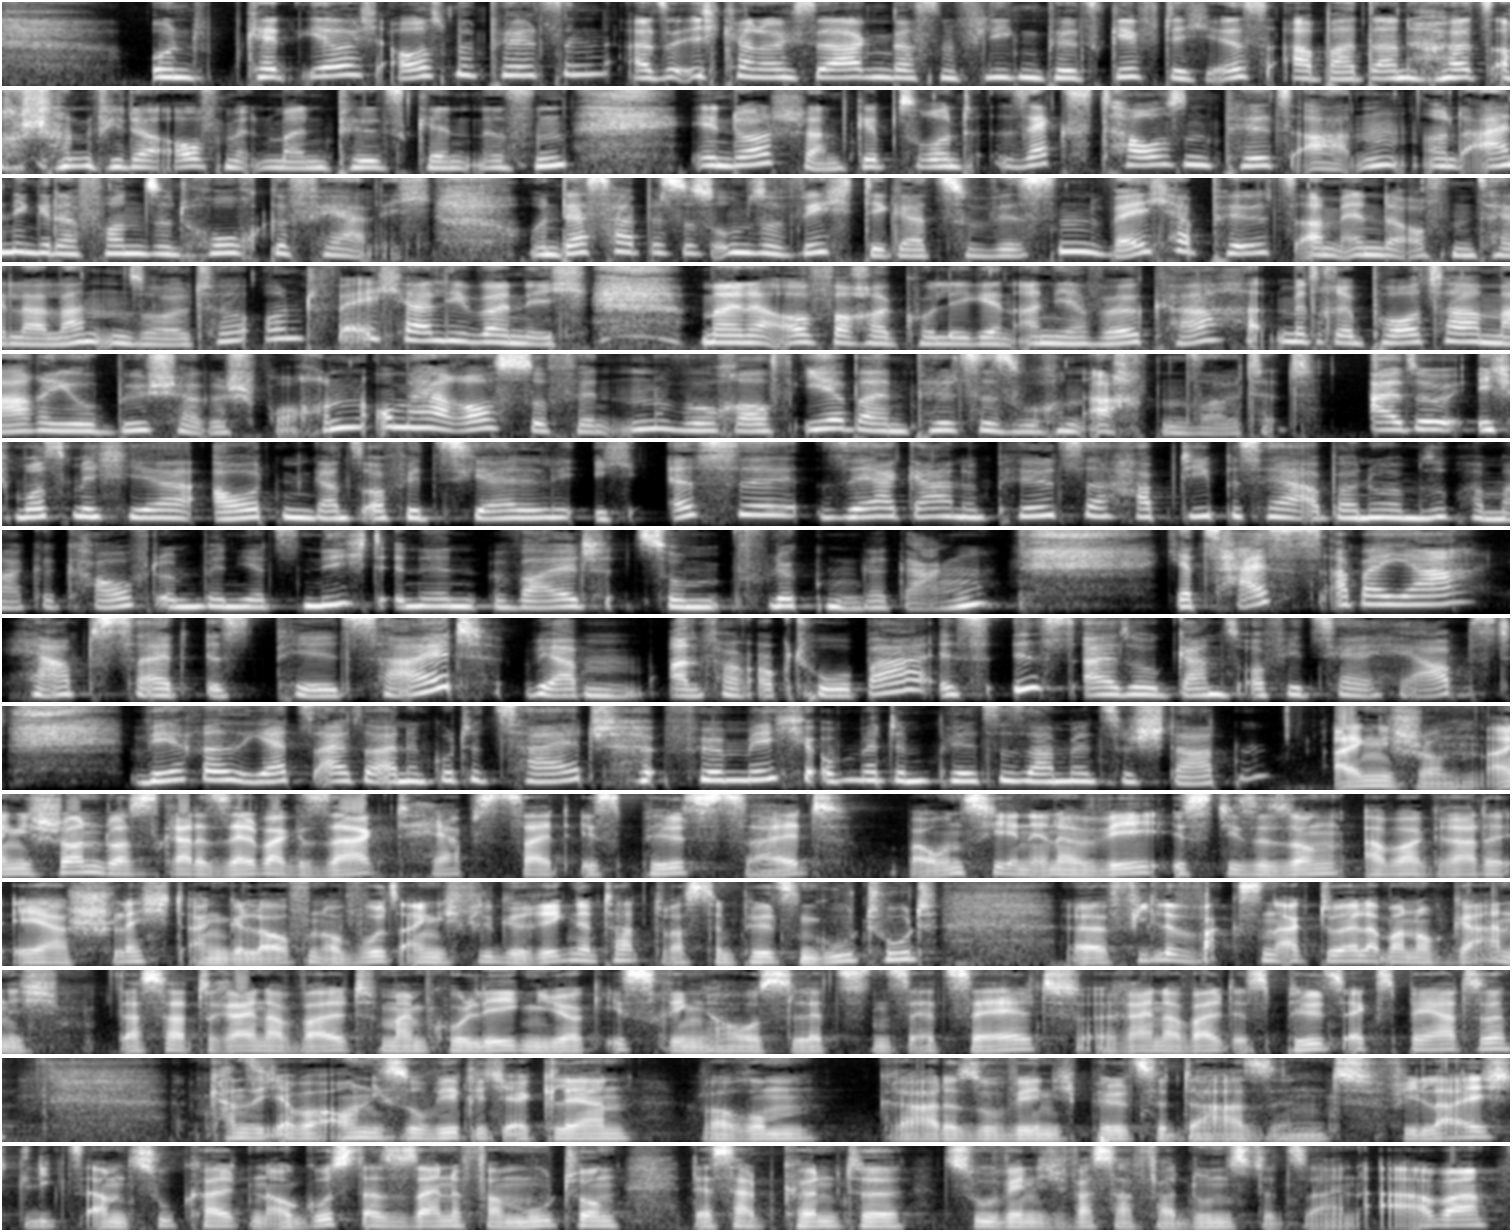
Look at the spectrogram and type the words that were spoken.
Und kennt ihr euch aus mit Pilzen? Also ich kann euch sagen, dass ein Fliegenpilz giftig ist, aber dann hört es auch schon wieder auf mit meinen Pilzkenntnissen. In Deutschland gibt es rund 6000 Pilzarten und einige davon sind hochgefährlich. Und deshalb ist es umso wichtiger zu wissen, welcher Pilz am Ende auf dem Teller landen sollte und welcher lieber nicht. Meine Aufwacherkollegin Anja Wölker hat mit Reporter Mario Bücher gesprochen, um herauszufinden, worauf ihr beim Pilzesuchen achten solltet. Also ich muss mich hier outen, ganz offiziell. Ich esse sehr gerne Pilze, habe die bisher aber nur im Supermarkt gekauft und bin jetzt nicht in den Wald zum Pflücken gegangen. Jetzt heißt es aber ja, Herbstzeit ist Pilzzeit. Wir haben Anfang Oktober. Es ist also ganz offiziell Herbst. Wäre jetzt also eine gute Zeit für mich, um mit dem Pilzesammeln zu starten? Eigentlich schon. Eigentlich schon. Du hast es gerade selber gesagt. Herbstzeit ist Pilzzeit. Bei uns hier in NRW ist die Saison aber gerade eher schlecht angelaufen, obwohl es eigentlich viel geregnet hat, was den Pilzen gut tut. Äh, viele wachsen aktuell aber noch gar nicht. Das hat Rainer Wald meinem Kollegen Jörg Isringhaus letztens erzählt. Rainer Wald ist Pilzexperte, kann sich aber auch nicht so wirklich erklären, warum gerade so wenig Pilze da sind. Vielleicht liegt es am zu kalten August, ist seine Vermutung, deshalb könnte zu wenig Wasser verdunstet sein. Aber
